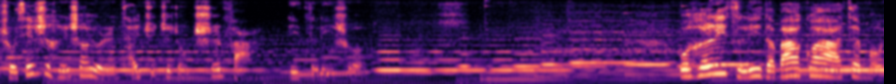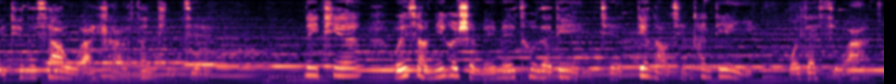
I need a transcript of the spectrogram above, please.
首先是很少有人采取这种吃法。李子丽说：“我和李子丽的八卦在某一天的下午按下了暂停键。”那天，文小妮和沈梅梅凑在电影前、电脑前看电影，我在洗袜子。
